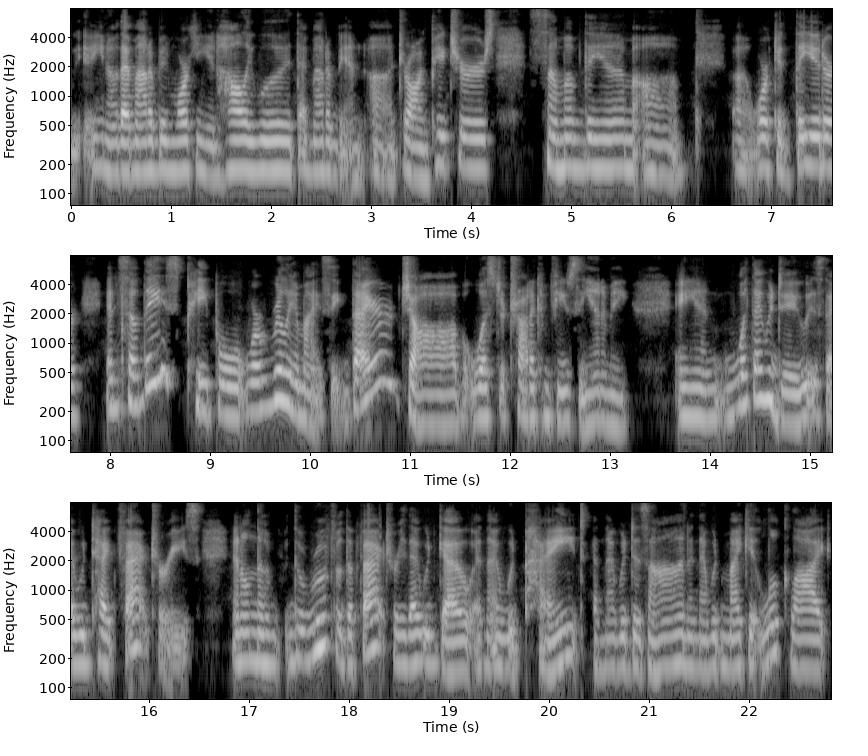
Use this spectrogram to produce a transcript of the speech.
you know, they might have been working in Hollywood, they might have been uh, drawing pictures. Some of them um, uh, worked in theater. And so these people were really amazing. Their job was to try to confuse the enemy. And what they would do is they would take factories and on the, the roof of the factory, they would go and they would paint and they would design and they would make it look like,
